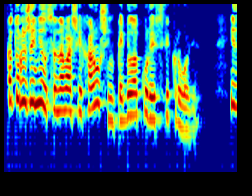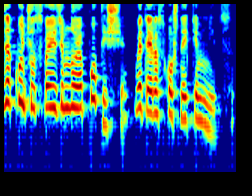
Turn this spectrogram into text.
который женился на вашей хорошенькой белокурой свекрови и закончил свое земное поприще в этой роскошной темнице.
